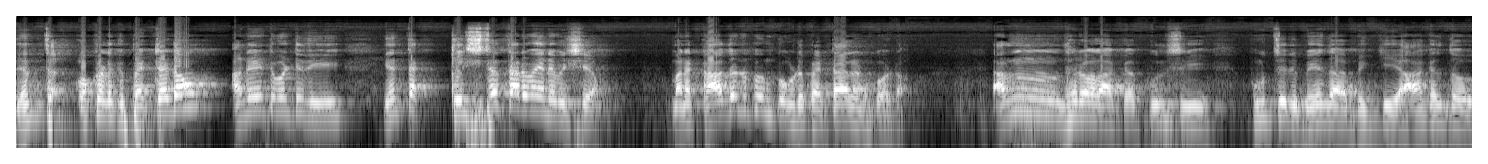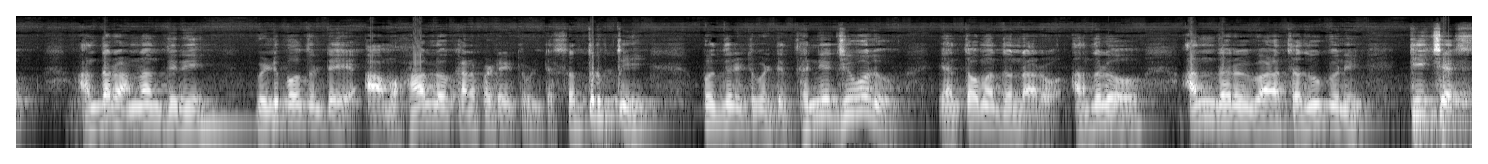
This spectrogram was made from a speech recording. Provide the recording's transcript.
ఎంత ఒకడికి పెట్టడం అనేటువంటిది ఎంత క్లిష్టతరమైన విషయం. మనకు కాదనుకో ఇంకొకటి పెట్టాలనుకోవడం. అందరూ అలా కూల్చి కూర్చుని బేద బిక్కి ఆకలితో అందరూ అన్నం తిని వెళ్ళిపోతుంటే ఆ మొహాల్లో కనపడేటువంటి సంతృప్తి పొందినటువంటి ధన్యజీవులు ఎంతోమంది ఉన్నారు. అందులో అందరూ ఇవాళ చదువుకుని టీచర్స్.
